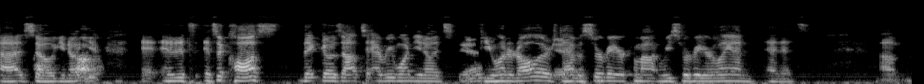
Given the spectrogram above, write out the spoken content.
Uh, so, you know, oh. and it's it's a cost that goes out to everyone. You know, it's yeah. a few hundred dollars yeah. to have a surveyor come out and resurvey your land. And it's, um,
